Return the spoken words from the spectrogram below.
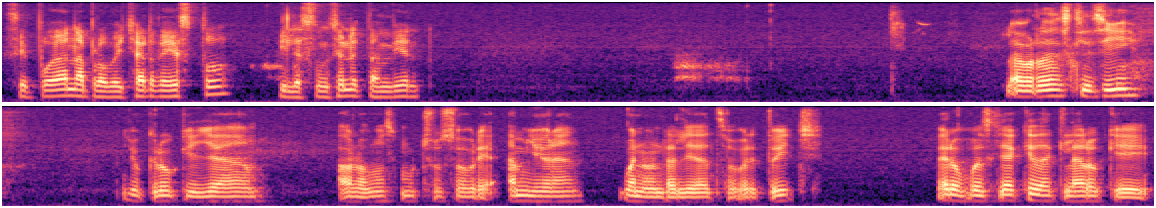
se puedan aprovechar de esto y les funcione también. La verdad es que sí. Yo creo que ya hablamos mucho sobre Amioran, bueno, en realidad sobre Twitch, pero pues ya queda claro que,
